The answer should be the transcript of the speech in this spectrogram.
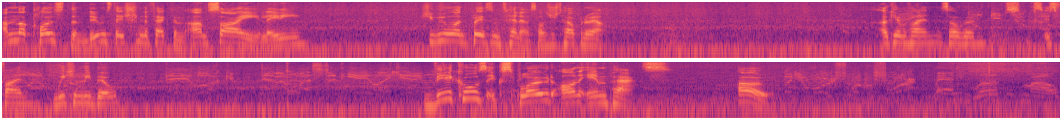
I'm not close to them. Doomsday shouldn't affect them. I'm sorry, lady. She really wanted to play some tennis. I was just helping her out. Okay, we're fine. It's all good. It's, it's, it's fine. We can rebuild. Vehicles explode on impacts. Oh. Man, he runs his mouth.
